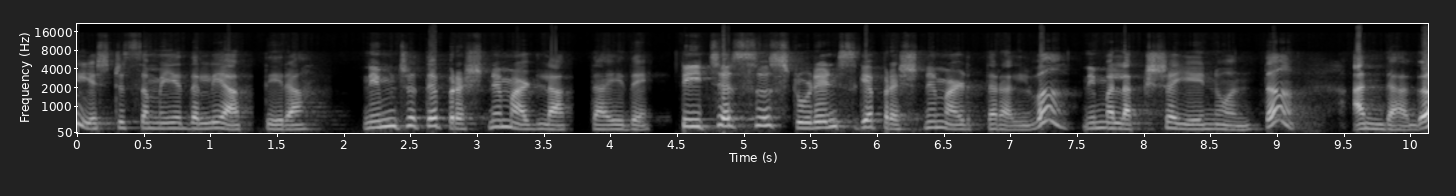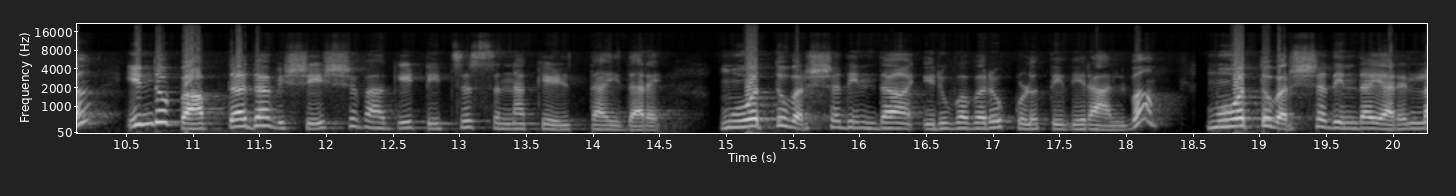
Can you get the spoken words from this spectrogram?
ಎಷ್ಟು ಸಮಯದಲ್ಲಿ ಆಗ್ತೀರಾ? ನಿಮ್ ಜೊತೆ ಪ್ರಶ್ನೆ ಮಾಡ್ಲಾಗ್ತಾ ಇದೆ. ಟೀಚರ್ಸ್ ಸ್ಟೂಡೆಂಟ್ಸ್ಗೆ ಪ್ರಶ್ನೆ ಮಾಡ್ತಾರಲ್ವಾ? ನಿಮ್ಮ ಲಕ್ಷ್ಯ ಏನು ಅಂತ? ಅಂದಾಗ, ಇಂದು ಬಾಪ್ದಾದ ವಿಶೇಷವಾಗಿ ಟೀಚರ್ಸ್ ಅನ್ನ ಕೇಳ್ತಾ ಇದ್ದಾರೆ. ಮೂವತ್ತು ವರ್ಷದಿಂದ ಇರುವವರು ಕುಳಿತಿದ್ದೀರಾ ಅಲ್ವಾ? ಮೂವತ್ತು ವರ್ಷದಿಂದ ಯಾರೆಲ್ಲ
